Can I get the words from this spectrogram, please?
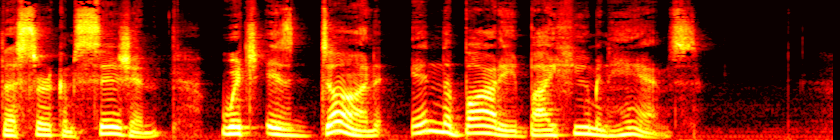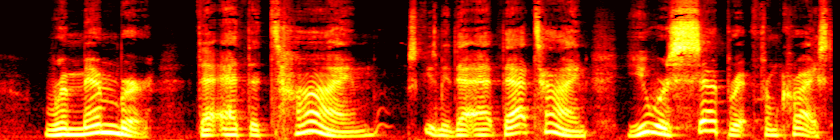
the circumcision, which is done in the body by human hands." Remember that at the time, excuse me, that at that time you were separate from Christ,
